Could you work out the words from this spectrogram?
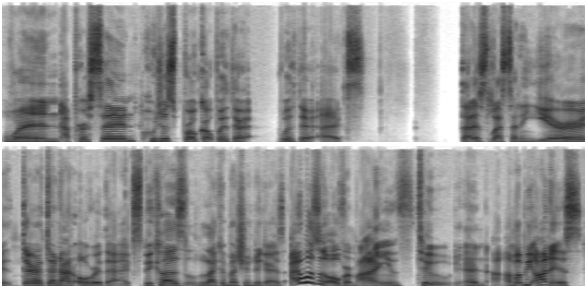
when a person who just broke up with their with their ex that is less than a year, they're they're not over the ex because, like I mentioned to you guys, I wasn't over mine too, and I'm gonna be honest,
